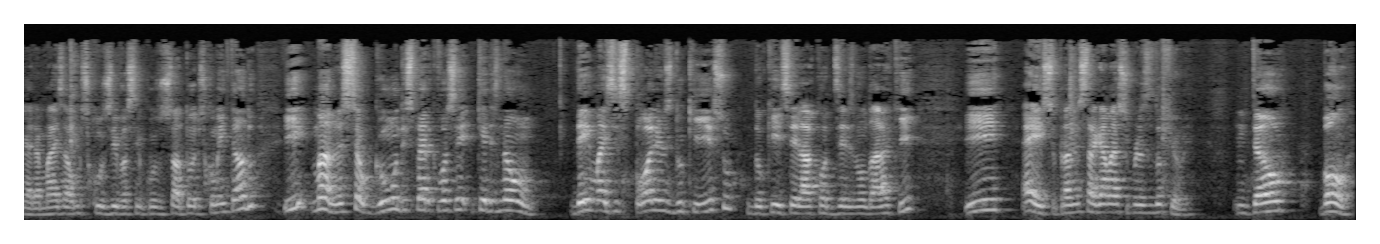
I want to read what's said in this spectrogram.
era mais algo exclusivo assim com os atores comentando. E, mano, esse é o segundo, espero que você que eles não deem mais spoilers do que isso, do que sei lá quantos eles vão dar aqui. E é isso, pra não estragar mais a surpresa do filme. Então, bom.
